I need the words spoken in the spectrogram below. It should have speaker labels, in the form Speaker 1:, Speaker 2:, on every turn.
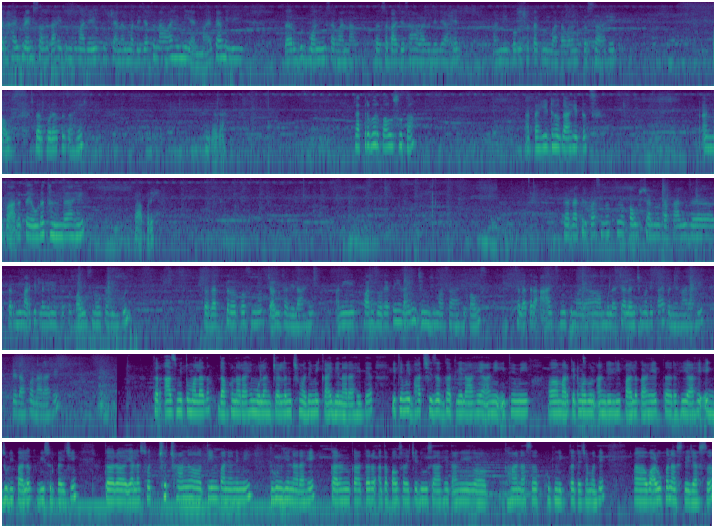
Speaker 1: तर hi friends स्वागत आहे तुमचं माझ्या यूट्यूब चॅनलमध्ये ज्याचं नाव आहे मी अँड माय फॅमिली तर गुड मॉर्निंग सर्वांना. तर सकाळचे सहा वाजलेले आहेत आणि बघू शकता तुम्ही वातावरण कसं आहे. पाऊस तर पडतच आहे. बघा. रात्रभर पाऊस होता. आता ही ढग आहेतच. आणि वारं तर एवढं थंड आहे. बापरे. तर रात्रीपासूनच पाऊस चालू होता. काल ज तर मी मार्केटला गेले होते तर पाऊस नव्हता बिलकुल. तर रात्रपासूनच चालू झालेला आहे. आणि फार जोरातही नाही झिमझिम असा आहे पाऊस. चला तर आज मी तुम्हाला मुलाच्या लंचमध्ये काय बनवणार आहे? ते दाखवणार आहे. तर आज मी तुम्हाला दाखवणार आहे मुलांच्या लंचमध्ये मी काय देणार आहे तर इथे मी भात शिजत घातलेला आहे आणि इथे मी मार्केटमधून आणलेली पालक आहे. तर ही आहे एक जुडी पालक वीस रुपयाची. तर याला स्वच्छ छान तीन पाण्याने मी धुवून घेणार आहे. कारण का तर आता पावसाळ्याचे दिवस आहेत आणि घाण असं खूप निघतं त्याच्यामध्ये. वाळू पण असते जास्त.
